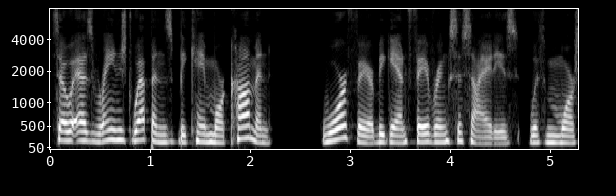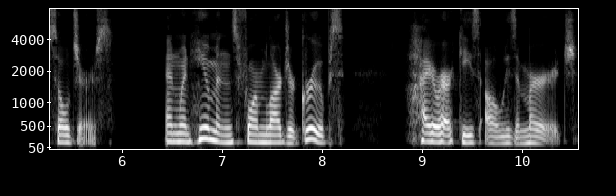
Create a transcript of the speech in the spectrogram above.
So as ranged weapons became more common, warfare began favoring societies with more soldiers. And when humans form larger groups, hierarchies always emerge.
